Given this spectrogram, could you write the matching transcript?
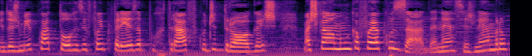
em 2014 foi presa por tráfico de drogas, mas que ela nunca foi acusada, né? Vocês lembram?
